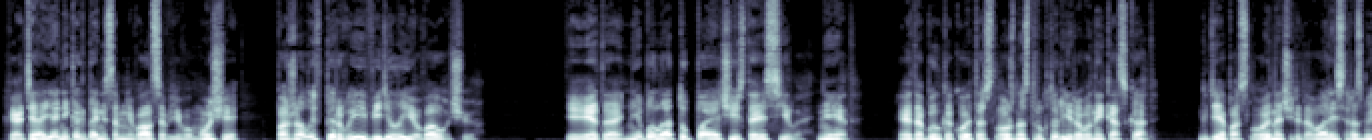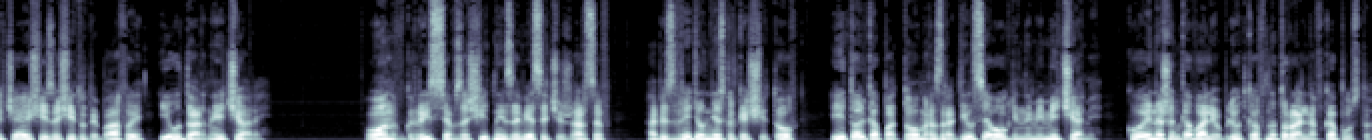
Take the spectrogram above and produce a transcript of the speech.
Хотя я никогда не сомневался в его мощи, пожалуй, впервые видел ее воочию. И это не была тупая чистая сила, нет. Это был какой-то сложно структурированный каскад, где послойно чередовались размягчающие защиту дебафы и ударные чары. Он вгрызся в защитные завесы чижарцев, обезвредил несколько щитов и только потом разродился огненными мечами, кое нашинковали ублюдков натурально в капусту.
